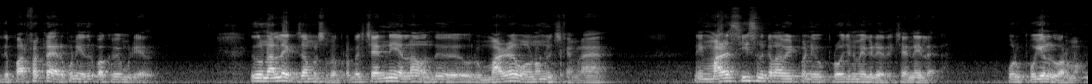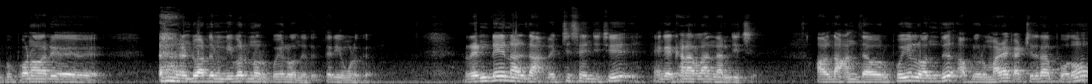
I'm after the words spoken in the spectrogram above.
இது பர்ஃபெக்டாக இருக்கும்னு எதிர்பார்க்கவே முடியாது. இது ஒரு நல்ல எக்ஸாம்பிள் சொல்கிறேன் இப்போ சென்னை எல்லாம் வந்து ஒரு மழை வேணும்னு வச்சுக்கோங்களேன். நீங்கள் மழை சீசனுக்கெல்லாம் வெயிட் பண்ணி பிரயோஜனமே கிடையாது சென்னையில். ஒரு புயல் வரணும். இப்போ போன வாரி ரெண்டு வாரத்துக்கு நிவர்னு ஒரு புயல் வந்தது தெரியும் உங்களுக்கு? ரெண்டே நாள் தான் வச்சு செஞ்சிச்சு எங்கள் கிணறுலாம் நிறைஞ்சிச்சு. அவ்வளோதான் அந்த ஒரு புயல் வந்து அப்படி ஒரு மழை கிடச்சதுனா போதும்.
